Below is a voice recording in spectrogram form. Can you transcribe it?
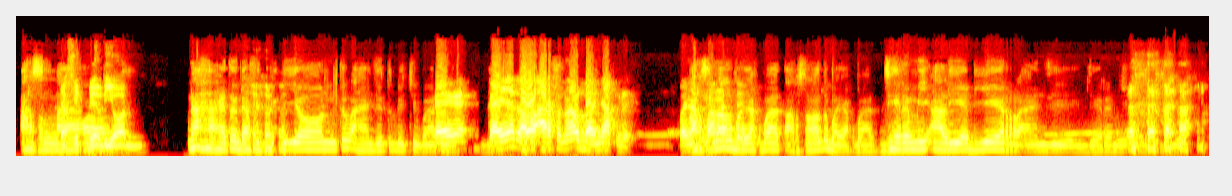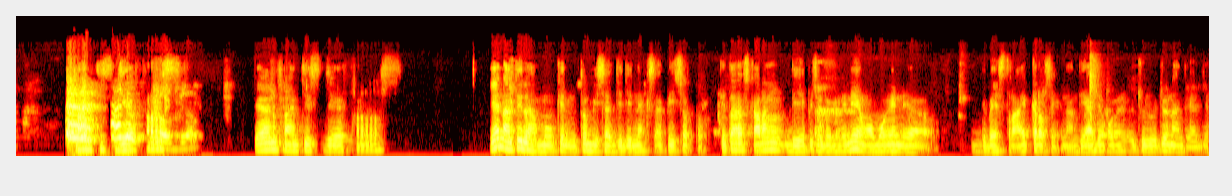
Arsenal. David Bellion. Nah, itu David Bellion itu anjir tuh lucu banget. Kayak kayaknya kalau Arsenal banyak deh, banyak Arsenal banget. banyak banget. Arsenal tuh banyak banget. Jeremy Aliadier anjing, Jeremy Aliadier. Francis Jeffers. Ya kan Francis Jeffers. Ya nantilah mungkin itu bisa jadi next episode tuh. Kita sekarang di episode ini yang ngomongin ya the best striker sih. Nanti aja kalau yang lucu-lucu nanti aja.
